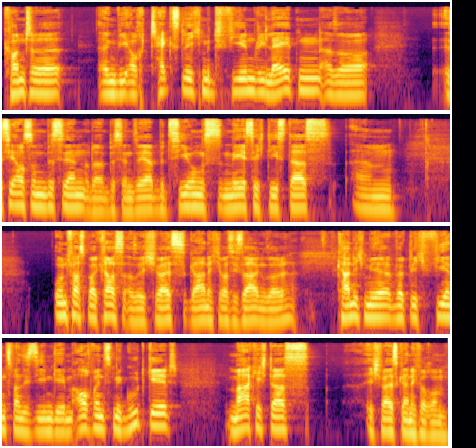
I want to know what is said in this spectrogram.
konnte irgendwie auch textlich mit vielem relaten. Also ist ja auch so ein bisschen oder ein bisschen sehr beziehungsmäßig dies, das. Ähm, unfassbar krass. Also ich weiß gar nicht, was ich sagen soll. Kann ich mir wirklich 24-7 geben. Auch wenn es mir gut geht, mag ich das. Ich weiß gar nicht warum.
